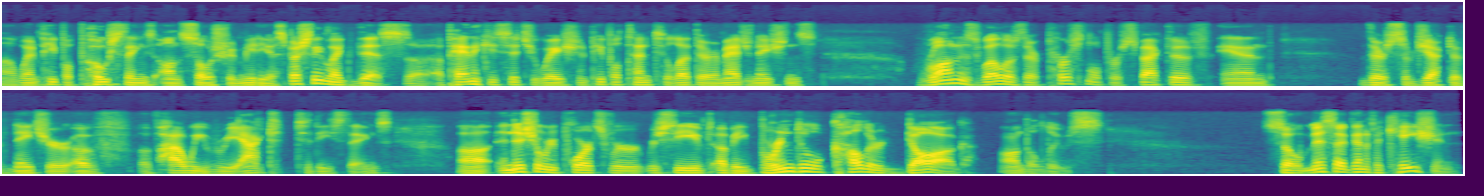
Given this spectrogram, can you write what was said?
uh, when people post things on social media, especially like this, uh, a panicky situation. People tend to let their imaginations run as well as their personal perspective and their subjective nature of, of how we react to these things. Uh, initial reports were received of a brindle colored dog on the loose. So, misidentification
